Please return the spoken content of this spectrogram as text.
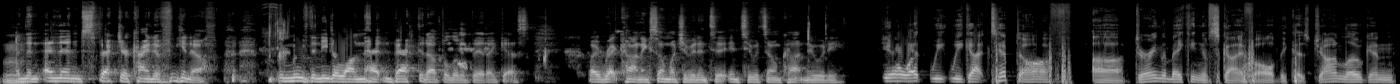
Mm. And then and then Spectre kind of you know moved the needle on that and backed it up a little bit, I guess, by retconning so much of it into into its own continuity. You know what? We we got tipped off uh, during the making of Skyfall because John Logan,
